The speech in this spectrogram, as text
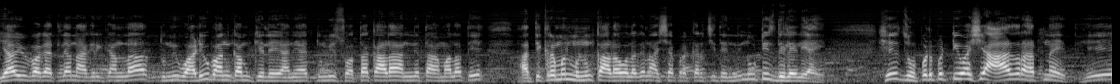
या विभागातल्या नागरिकांना तुम्ही वाढीव बांधकाम केले आणि तुम्ही स्वतः काढा अन्यथा आम्हाला ते अतिक्रमण म्हणून काढावं लागेल अशा प्रकारची त्यांनी नोटीस दिलेली आहे. हे झोपडपट्टीवासी आज राहत नाहीत हे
